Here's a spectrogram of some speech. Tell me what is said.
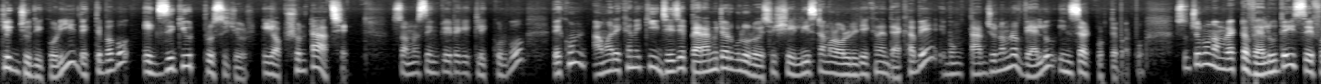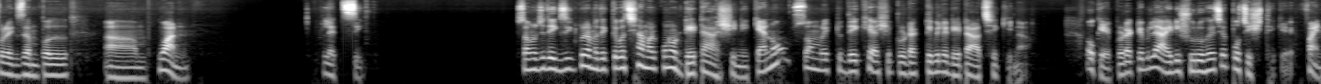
ক্লিক যদি করি, দেখতে পাবো এক্সিকিউট প্রসিডিউর এই অপশনটা আছে। সো আমরা সিম্পলি এটাকে ক্লিক করব। দেখুন, আমার এখানে কি যে যে প্যারামিটারগুলো রয়েছে, সেই লিস্ট আমার অলরেডি এখানে দেখাবে এবং তার জন্য আমরা ভ্যালু ইনসার্ট করতে পারব। সো চলুন আমরা একটা ভ্যালু দেই সে for example one let's see so আমরা যদি এক্সিট করি, আমরা দেখতে পাচ্ছি আমার কোনো ডেটা আসেনি। কেন? সো আমরা একটু দেখে আসি প্রোডাক্ট টেবিলে ডেটা আছে কি না ওকে প্রোডাক্ট টেবিলে আইডি শুরু হয়েছে পঁচিশ থেকে। ফাইন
